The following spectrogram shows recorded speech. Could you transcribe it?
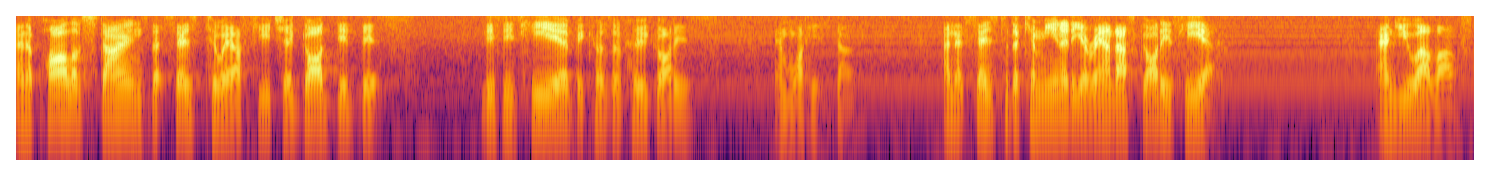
And a pile of stones that says to our future, God did this. This is here because of who God is and what He's done. And that says to the community around us, God is here and you are loved.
